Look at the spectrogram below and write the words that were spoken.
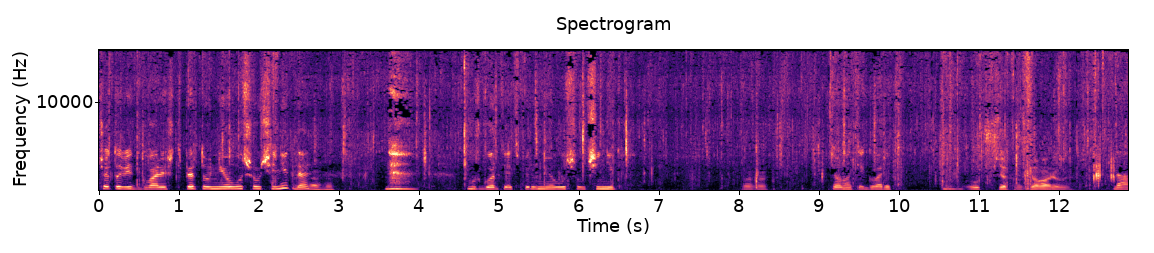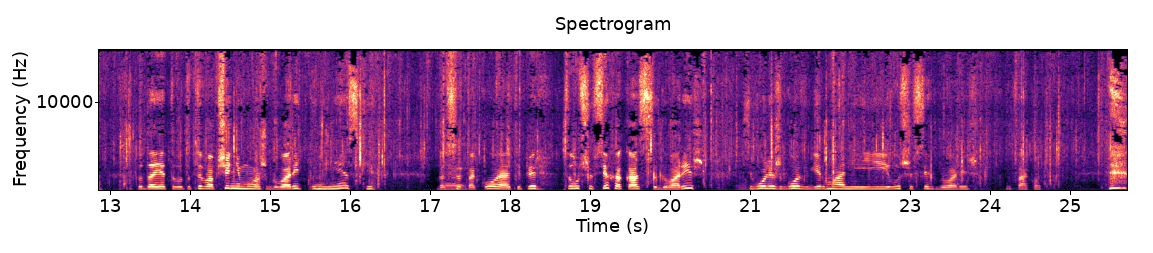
Что ты, вид говоришь? Теперь ты у нее лучший ученик, да? Ага. Муж говорит, я теперь у нее лучший ученик. Ага. Что она тебе говорит? Лучше всех разговариваю. Да. То до этого то ты вообще не можешь говорить по-немецки. Да, да все такое. А теперь ты лучше всех, оказывается, говоришь. Ага. Всего лишь год в Германии и лучше всех говоришь. Вот так вот.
